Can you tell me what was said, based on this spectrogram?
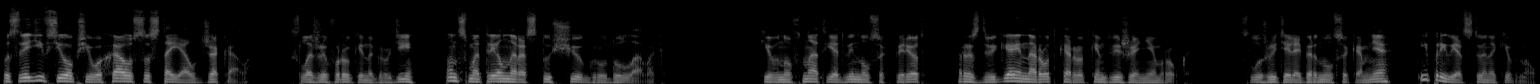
посреди всеобщего хаоса стоял Джакал. Сложив руки на груди, он смотрел на растущую груду лавок. Кивнув над, я двинулся вперед, раздвигая народ коротким движением рук. Служитель обернулся ко мне и приветственно кивнул.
